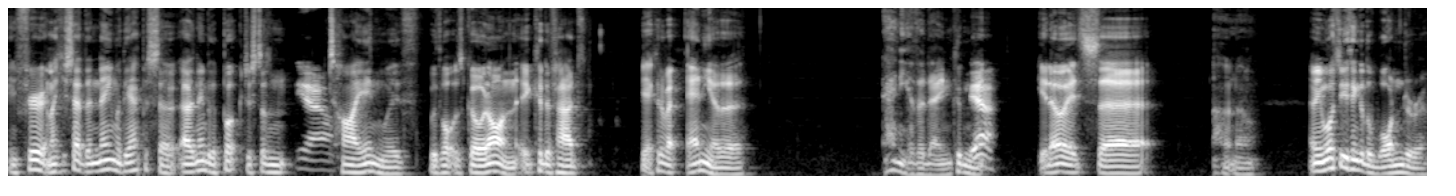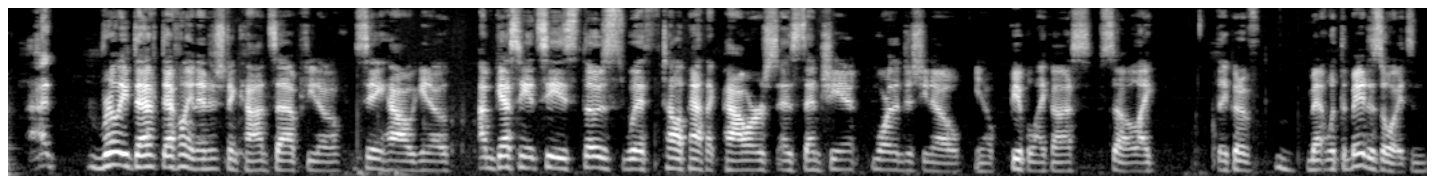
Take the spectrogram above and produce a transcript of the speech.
infuriating. Like you said, the name of the episode, uh, the name of the book, just doesn't Yeah. tie in with with what was going on. It could have had, yeah, it could have had any other, any other name, couldn't Yeah. it? You know, it's uh, I don't know. I mean, what do you think of the Wanderer? I, really def- definitely an interesting concept you know seeing how you know i'm guessing it sees those with telepathic powers as sentient more than just you know you know people like us so like they could have met with the betazoids and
